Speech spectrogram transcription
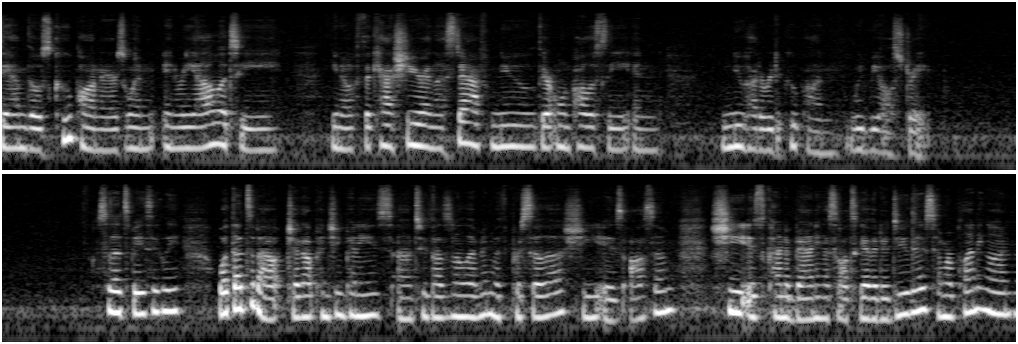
damn those couponers when in reality, you know, if the cashier and the staff knew their own policy and knew how to read a coupon, we'd be all straight. So that's basically what that's about. Check out Pinching Pennies uh, 2011 with Priscilla. She is awesome. She is kind of banding us all together to do this, and we're planning on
